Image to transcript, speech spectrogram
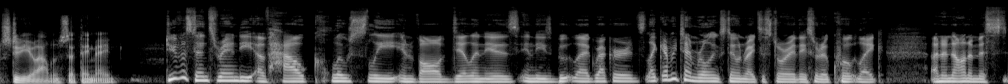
studio albums that they made. Do you have a sense, Randy, of how closely involved Dylan is in these bootleg records? Like every time Rolling Stone writes a story, they sort of quote like an anonymous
